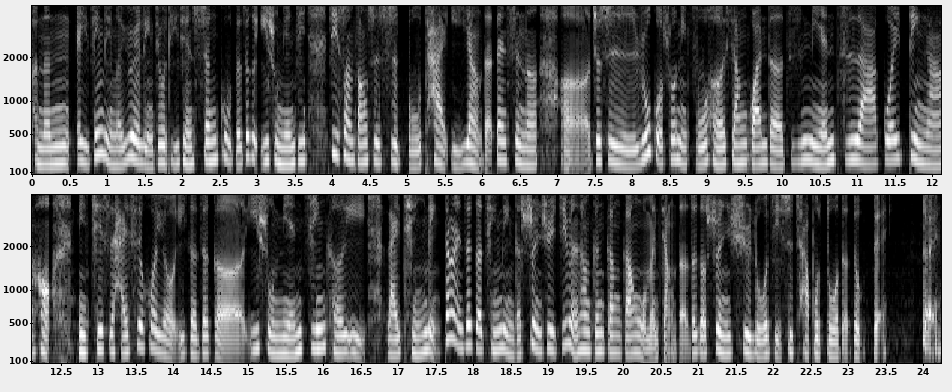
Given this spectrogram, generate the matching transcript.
可能诶已经领了月领，结果提前身故的这个遗属年金计算方式是不太一样的。但是呢，呃，就是如果说你符合相关的就是年资啊规定啊，哈，你其实还是会有一个这个遗属年金可以来请领。当然，这个请领的顺序基本上跟刚刚我们讲的这个顺序逻辑是差不多的，对不对？对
